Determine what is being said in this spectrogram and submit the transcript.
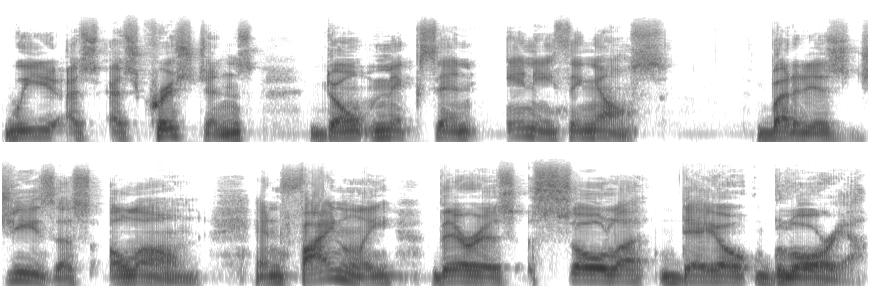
We, as, as Christians, don't mix in anything else, but it is Jesus alone. And finally, there is sola deo gloria,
